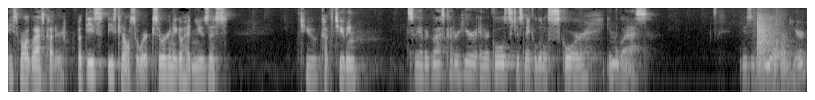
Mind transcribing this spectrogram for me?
a small glass cutter. But these, these can also work. So we're going to go ahead and use this to cut the tubing. So we have our glass cutter here and our goal is to just make a little score in the glass using the wheel on here.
